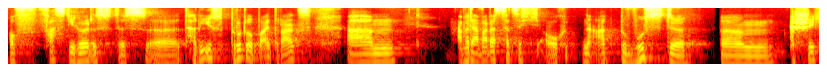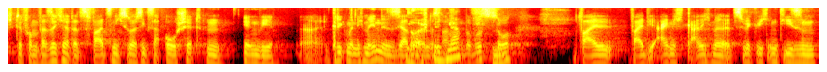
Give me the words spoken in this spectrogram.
auf fast die Höhe des, des äh, Tarifs, Bruttobeitrags. Ähm, aber da war das tatsächlich auch eine Art bewusste ähm, Geschichte vom Versicherer. Das war jetzt nicht so, dass ich gesagt oh shit, hm, irgendwie äh, kriegt man nicht mehr hin dieses Jahr, sondern das war schon bewusst so, hm. weil, weil die eigentlich gar nicht mehr jetzt wirklich in diesem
